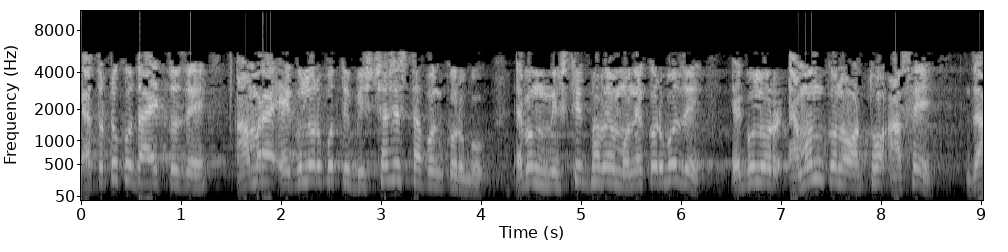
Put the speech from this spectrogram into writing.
এতটুকু দায়িত্ব যে আমরা এগুলোর প্রতি বিশ্বাস স্থাপন করব এবং নিশ্চিতভাবে মনে করব যে এগুলোর এমন কোনো অর্থ আছে যা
